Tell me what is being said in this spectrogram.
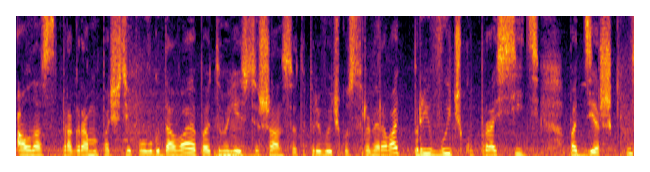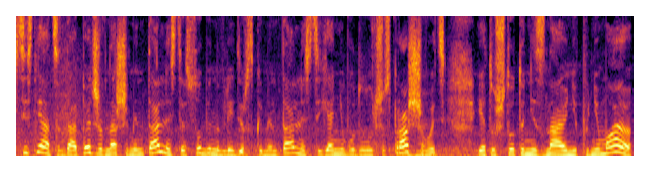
А у нас программа почти полугодовая, поэтому угу. есть все шансы эту привычку сформировать, привычку просить поддержки. Не стесняться, да, опять же, в нашей ментальности, особенно в лидерской ментальности, я не буду лучше спрашивать, mm-hmm. я тут что-то не знаю, не понимаю,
